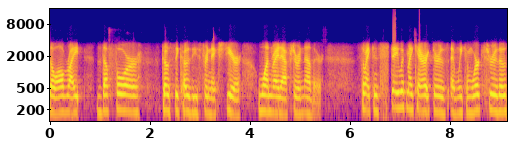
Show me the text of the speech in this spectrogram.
So I'll write the four ghostly cozies for next year, one right after another so I can stay with my characters and we can work through those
